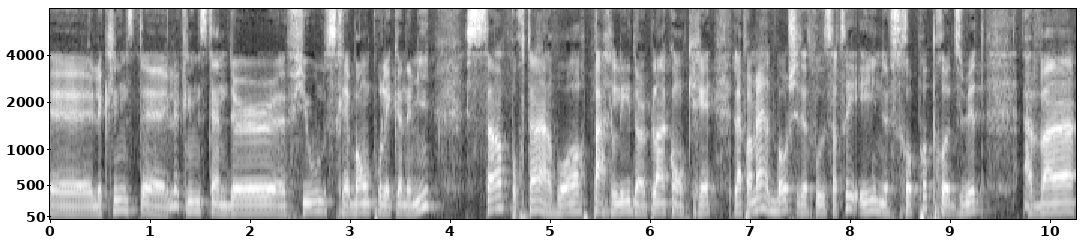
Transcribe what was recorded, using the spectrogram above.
euh, le, clean st- euh, le Clean Standard euh, Fuel serait bon pour l'économie, sans pourtant avoir parlé d'un plan concret. La première ébauche était supposée sortir et ne sera pas produite avant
